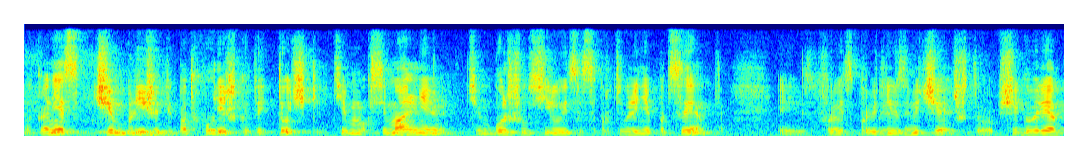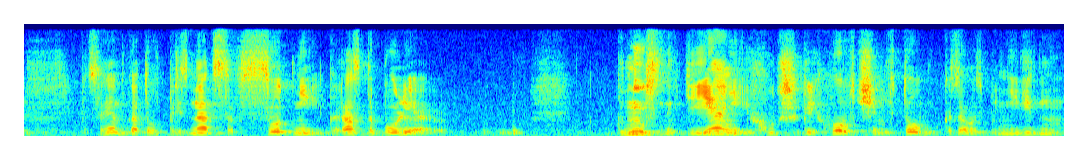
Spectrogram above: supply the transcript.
Наконец, чем ближе ты подходишь к этой точке, тем максимальнее, тем больше усиливается сопротивление пациента. И Фрейд справедливо замечает, что вообще говоря, пациент готов признаться в сотни гораздо более гнусных деяний и худших грехов, чем в том, казалось бы, невидном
